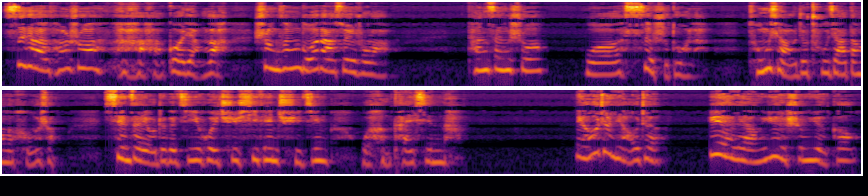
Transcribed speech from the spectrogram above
四个老头说：“哈哈哈，过奖了，圣僧多大岁数了？唐僧说：“我四十多了，从小就出家当了和尚，现在有这个机会去西天取经，我很开心呐。”聊着聊着，月亮越升越高。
